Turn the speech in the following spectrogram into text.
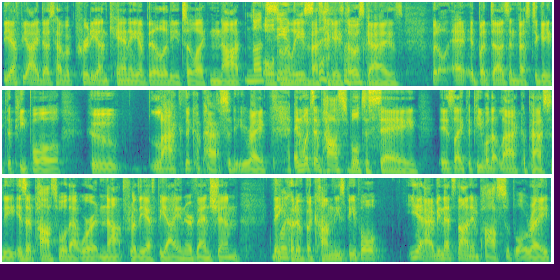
the FBI does have a pretty uncanny ability to like not, Not ultimately investigate those guys, but uh, but does investigate the people who lack the capacity, right? And what's impossible to say is like the people that lack capacity, is it possible that were it not for the FBI intervention, they could have become these people? Yeah, I mean that's not impossible, right?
